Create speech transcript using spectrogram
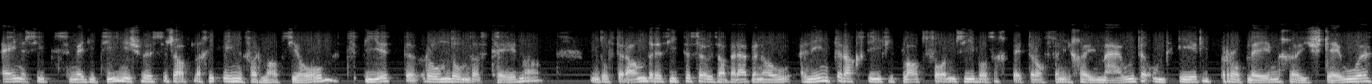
einerseits medizinisch-wissenschaftliche Information zu bieten rund um das Thema. Und auf der anderen Seite soll es aber eben auch eine interaktive Plattform sein, wo sich Betroffene können melden und ihre Probleme können stellen.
